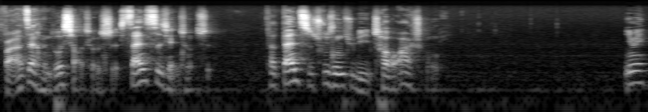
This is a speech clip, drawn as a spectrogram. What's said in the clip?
反而在很多小城市、三四线城市，他单次出行距离超过二十公里。因为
